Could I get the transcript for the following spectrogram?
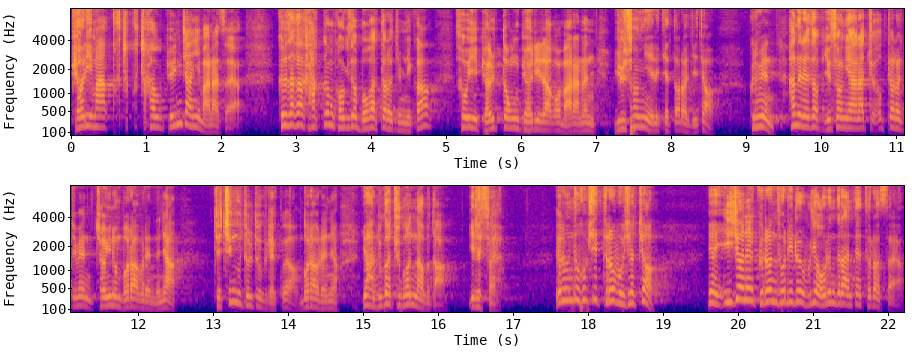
별이 막 반짝반짝하고 굉장히 많았어요. 그러다가 가끔 거기서 뭐가 떨어집니까? 소위 별똥별이라고 말하는 유성이 이렇게 떨어지죠. 그러면 하늘에서 유성이 하나 쭉 떨어지면 저희는 뭐라 그랬느냐? 제 친구들도 그랬고요. 뭐라 그랬냐? 야 누가 죽었나 보다 이랬어요. 여러분도 혹시 들어보셨죠? 예, 이전에 그런 소리를 우리 어른들한테 들었어요.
